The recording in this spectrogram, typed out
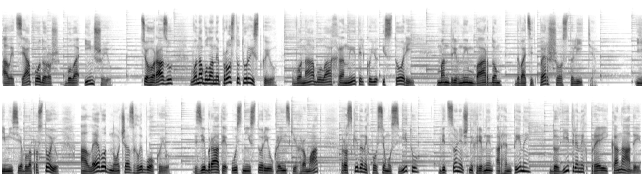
Але ця подорож була іншою. Цього разу вона була не просто туристкою, вона була хранителькою історій, мандрівним бардом 21 століття. Її місія була простою, але водночас глибокою зібрати усні історії українських громад, розкиданих по всьому світу, від сонячних рівнин Аргентини до вітряних прерій Канади.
